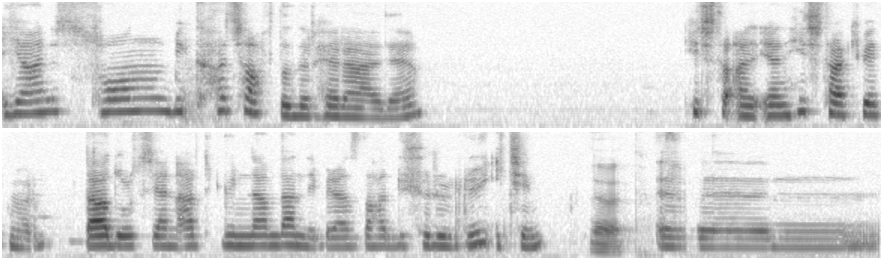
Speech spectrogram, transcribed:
Yani son birkaç haftadır herhalde. Hiç yani hiç takip etmiyorum. Daha doğrusu yani artık gündemden de biraz daha düşürüldüğü için Evet. eee,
